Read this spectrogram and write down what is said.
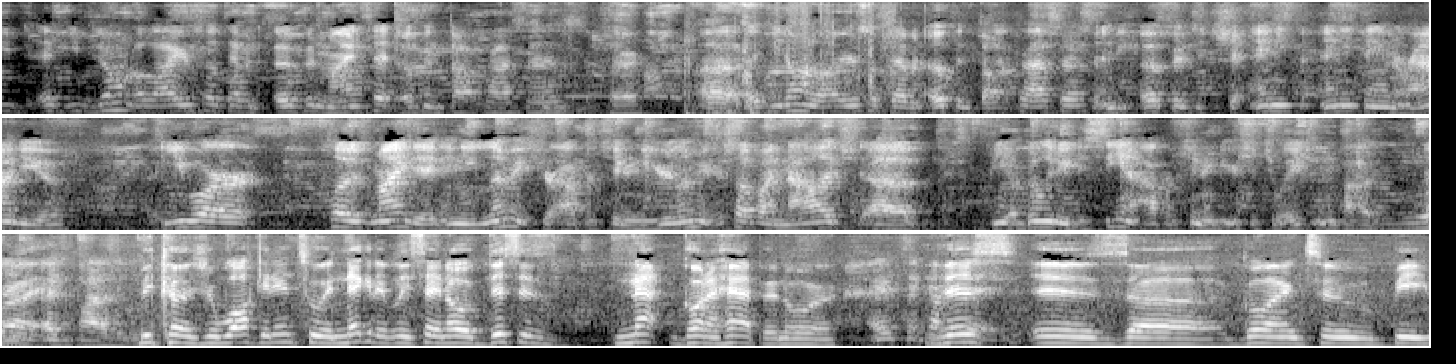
you if you don't allow yourself to have an open mindset, open thought process, uh, if you don't allow yourself to have an open thought process and be open to ch- any anything around you, you are closed-minded and you limit your opportunity. You limit yourself on knowledge, uh, the ability to see an opportunity or situation positive, Right. as, as a positive. because you're walking into it negatively, saying, "Oh, this is not going to happen," or It's like I'm "This is uh, going to be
